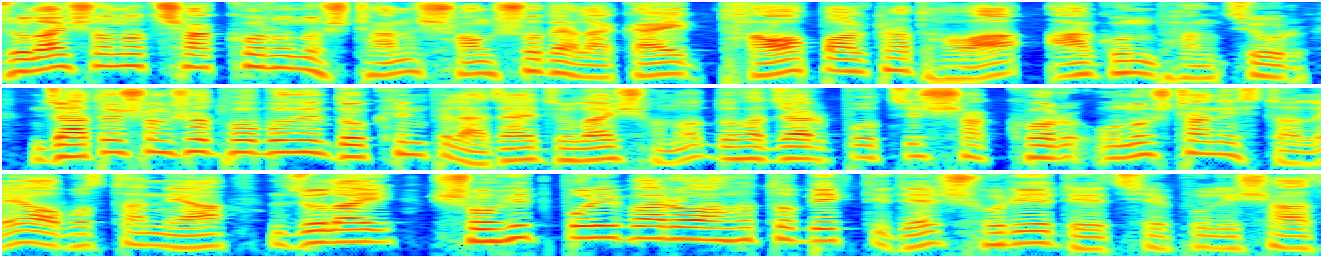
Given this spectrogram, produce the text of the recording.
জুলাই সনদ স্বাক্ষর অনুষ্ঠান সংসদ এলাকায় ধাওয়া পাল্টা ধাওয়া, আগুন ভাঙচুর। জাতীয় সংসদ ভবনের দক্ষিণ প্লাজায় জুলাই সনদ দু হাজার পঁচিশ স্বাক্ষর অনুষ্ঠানস্থলে অবস্থান নেয়া জুলাই শহীদ পরিবার ও আহত ব্যক্তিদের সরিয়ে দিয়েছে পুলিশ আজ।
